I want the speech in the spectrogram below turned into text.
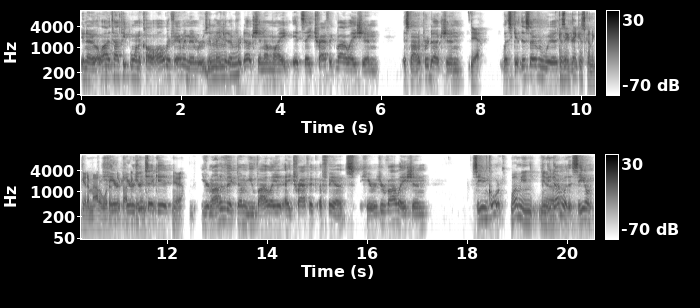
You know, a lot of times people want to call all their family members and make it a Mhm. production. I'm like, it's a traffic violation. It's not a production. yeah Let's get this over with. because they your- think it's going to get them out of whatever here- they're about here's to your into ticket. yeah You're not a victim. You violated a traffic offense. Here's your violation. See you in court. well i mean you And know be done with it. See you. On,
